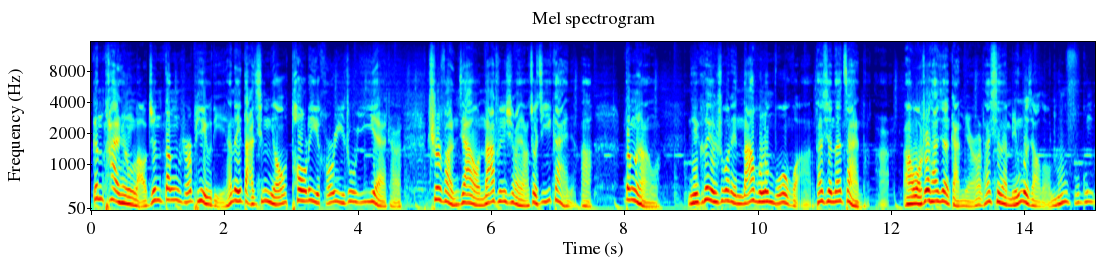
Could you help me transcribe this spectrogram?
跟太上老君当时屁股底下那大青牛偷了一猴一猪一夜叉，吃饭家伙拿出去炫耀，就这一概念啊。当然了，你可以说这拿破仑博物馆它现在在哪儿啊？我说它现在改名了，它现在名字叫做卢浮宫。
